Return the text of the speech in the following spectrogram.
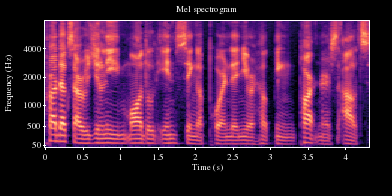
products are originally modeled in Singapore, and then you're helping partners out,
